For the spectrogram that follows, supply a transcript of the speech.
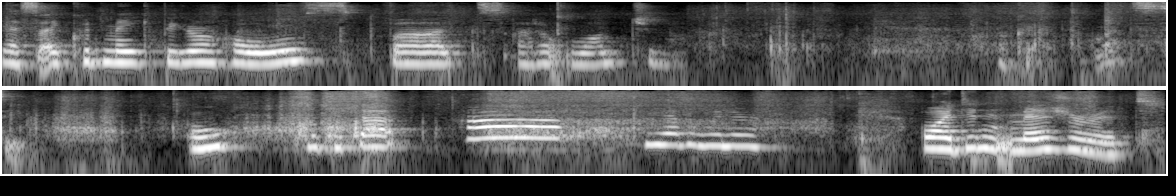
Yes, I could make bigger holes, but I don't want to. Okay, let's see. Oh, look at that. Ah, we have a winner. Oh, I didn't measure it.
